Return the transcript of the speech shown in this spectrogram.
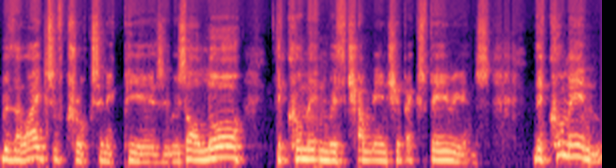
with the likes of Crooks and Ikpeazu is although they come in with championship experience, they come in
